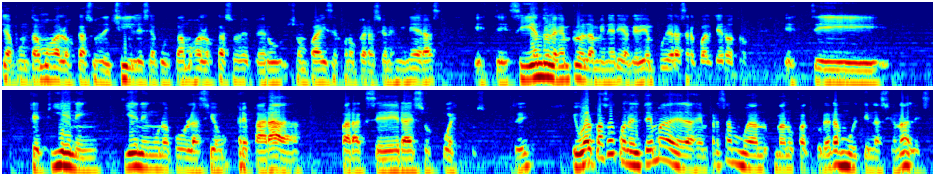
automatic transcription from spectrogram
si apuntamos a los casos de Chile, si apuntamos a los casos de Perú, son países con operaciones mineras, este, siguiendo el ejemplo de la minería, que bien pudiera ser cualquier otro, este, que tienen, tienen una población preparada para acceder a esos puestos. Igual pasa con el tema de las empresas manufactureras multinacionales.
